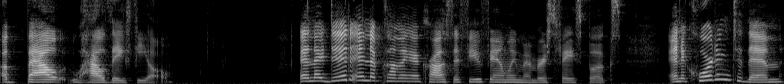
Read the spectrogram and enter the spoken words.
about how they feel. And I did end up coming across a few family members' Facebooks, and according to them,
